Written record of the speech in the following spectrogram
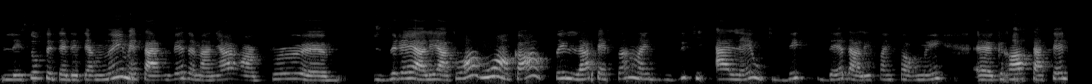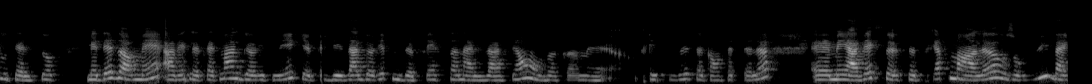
les sources étaient déterminées, mais ça arrivait de manière un peu je dirais, aléatoire, ou encore c'est la personne, l'individu qui allait ou qui décidait d'aller s'informer euh, grâce à telle ou telle source. Mais désormais, avec le traitement algorithmique puis des algorithmes de personnalisation, on va comme euh, préciser ce concept-là, euh, mais avec ce, traitement-là, aujourd'hui, ben,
